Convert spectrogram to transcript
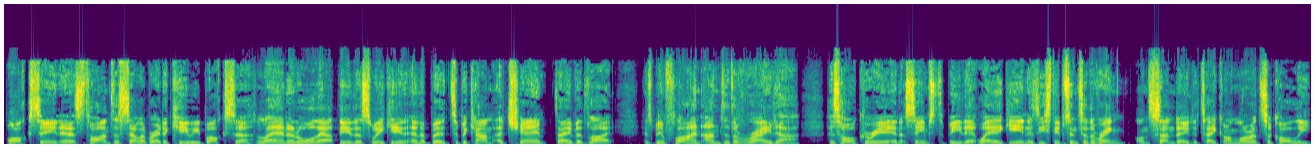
boxing and it's time to celebrate a Kiwi boxer laying it all out there this weekend in a bid to become a champ. David Light has been flying under the radar his whole career and it seems to be that way again as he steps into the ring on Sunday to take on Lawrence Okolie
